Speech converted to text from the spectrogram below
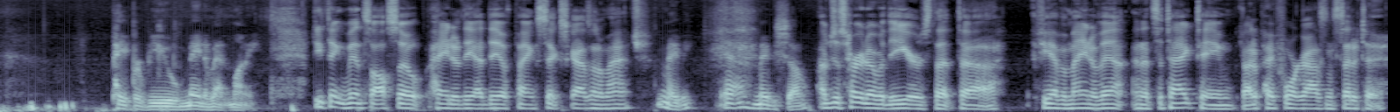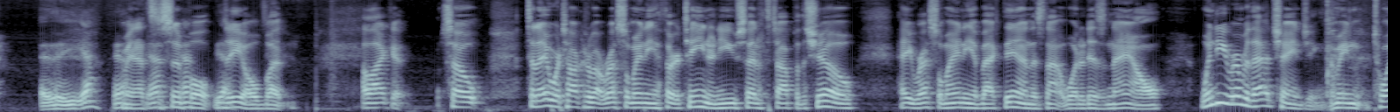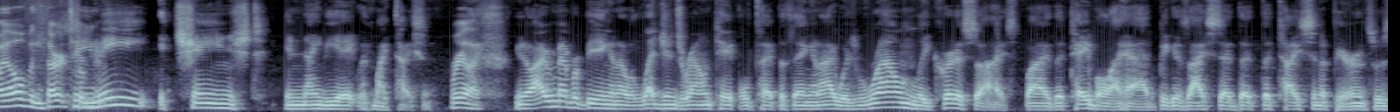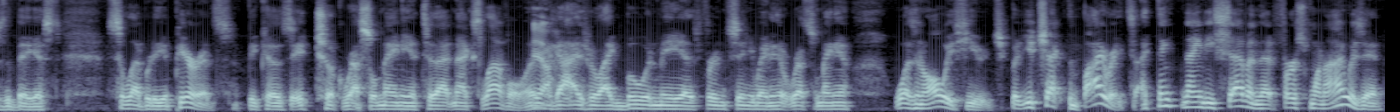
pay per view main event money. Do you think Vince also hated the idea of paying six guys in a match? Maybe. Yeah, maybe so. I've just heard over the years that uh, if you have a main event and it's a tag team, got to pay four guys instead of two. Uh, yeah, yeah. I mean, that's yeah, a simple yeah, deal, but I like it. So today we're talking about WrestleMania 13, and you said at the top of the show, hey, WrestleMania back then is not what it is now. When do you remember that changing? I mean, 12 and 13? For me, it changed in 98 with Mike Tyson. Really? You know, I remember being in a Legends Roundtable type of thing, and I was roundly criticized by the table I had because I said that the Tyson appearance was the biggest celebrity appearance because it took WrestleMania to that next level. And Yeah. the guys were like booing me as for insinuating that WrestleMania wasn't always huge. But you check the buy rates. I think 97, that first one I was in,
